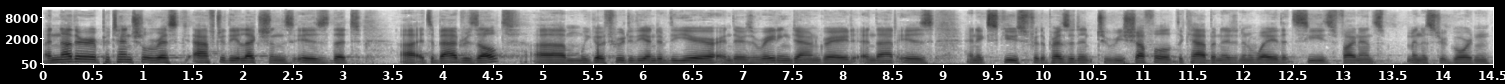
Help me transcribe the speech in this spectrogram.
Another potential risk after the elections is that uh, it's a bad result. Um, we go through to the end of the year and there's a rating downgrade, and that is an excuse for the president to reshuffle the cabinet in a way that sees Finance Minister Gordhan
